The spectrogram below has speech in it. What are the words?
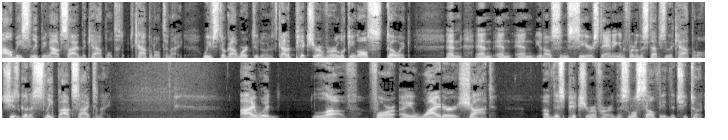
I'll be sleeping outside the Capitol, Capitol tonight. We've still got work to do. And it's got a picture of her looking all stoic and, and, and, and, you know, sincere standing in front of the steps of the Capitol. She's going to sleep outside tonight. I would love for a wider shot of this picture of her, this little selfie that she took,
